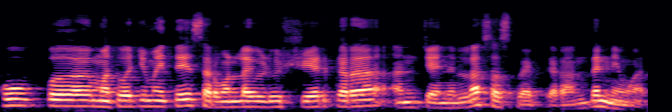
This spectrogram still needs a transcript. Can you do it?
खूप महत्त्वाची माहिती आहे. सर्वांना व्हिडिओ शेअर करा आणि चॅनलला सबस्क्राईब करा. धन्यवाद.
